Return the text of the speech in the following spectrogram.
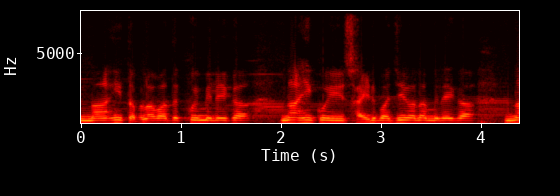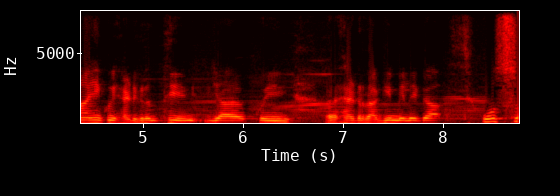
ਨਾ ਹੀ ਤਬਲਾ ਵਾਦਕ ਕੋਈ ਮਿਲੇਗਾ ਨਾ ਹੀ ਕੋਈ ਸਾਈਡ ਬਾਜੇ ਵਾਲਾ ਮਿਲੇਗਾ ਨਾ ਹੀ ਕੋਈ ਹੈਡ ਗ੍ਰੰਥੀ ਜਾਂ ਕੋਈ ਹੈਡ ਰਾਗੀ ਮਿਲੇਗਾ। ਉਸ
